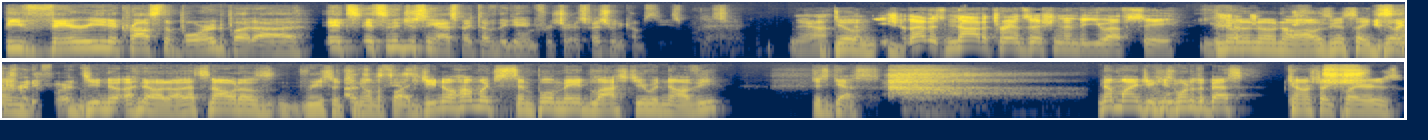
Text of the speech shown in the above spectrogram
be varied across the board, but uh it's it's an interesting aspect of the game for sure, especially when it comes to esports. Yeah, Dylan, that is not a transition into UFC. You no, no, no, no. I was gonna say, He's Dylan. Like do you know? No, no, that's not what I was researching on the fly. Do you know how much s1mple made last year with Navi? Just guess. now, mind you, he's one of the best Counter Strike players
